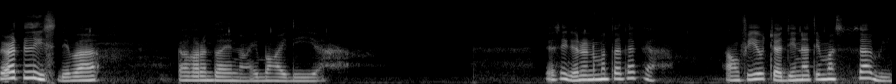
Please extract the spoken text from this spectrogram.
Pero at least, di ba? Kakaroon tayo ng ibang idea. Kasi gano'n naman talaga. Ang future, di natin masasabi.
